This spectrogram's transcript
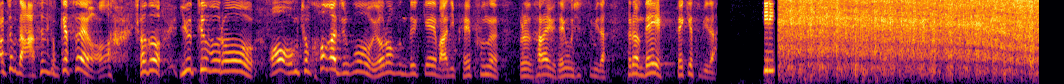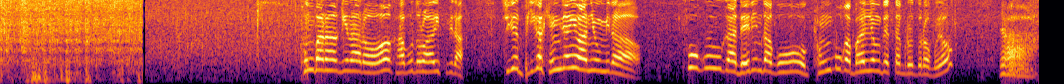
거좀 나왔으면 좋겠어요. 저도 유튜브로 어, 엄청 커가지고 여러분들께 많이 베푸는 그런 사람이 되고 싶습니다. 그럼 내일 뵙겠습니다. 통발 확인하러 가보도록 하겠습니다. 지금 비가 굉장히 많이 옵니다. 폭우가 내린다고 경보가 발령됐다 그러더라고요. 야,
